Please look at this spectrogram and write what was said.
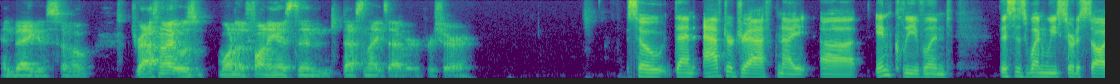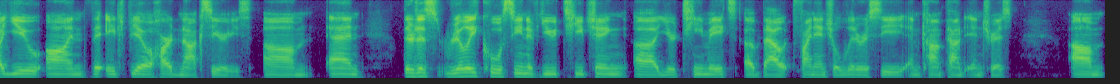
in Vegas. So draft night was one of the funniest and best nights ever for sure. So then after draft night uh, in Cleveland, this is when we sort of saw you on the HBO Hard Knocks series. Um, and there's this really cool scene of you teaching uh, your teammates about financial literacy and compound interest. Um,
